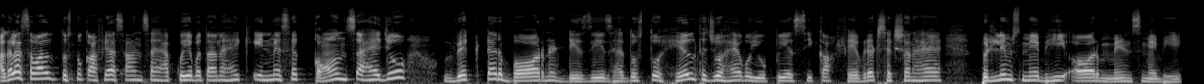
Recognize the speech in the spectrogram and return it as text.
अगला सवाल, दोस्तों, काफ़ी आसान सा है। आपको ये बताना है कि इनमें से कौन सा है जो वेक्टर बॉर्न डिज़ीज़ है? दोस्तों, हेल्थ जो है वो यूपीएससी का फेवरेट सेक्शन है, प्रीलिम्स में भी और मेंस में भी।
